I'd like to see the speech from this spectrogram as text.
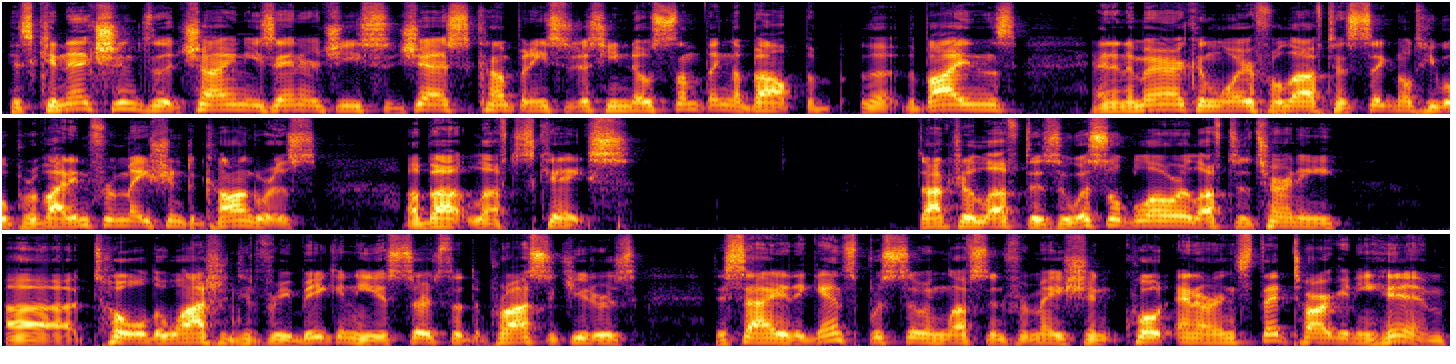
His connection to the Chinese energy suggests company suggests he knows something about the, the, the Bidens, and an American lawyer for Luft has signaled he will provide information to Congress about Luft's case. Dr. Luft is a whistleblower. Luft's attorney uh, told the Washington Free Beacon he asserts that the prosecutors decided against pursuing Luft's information, quote, and are instead targeting him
